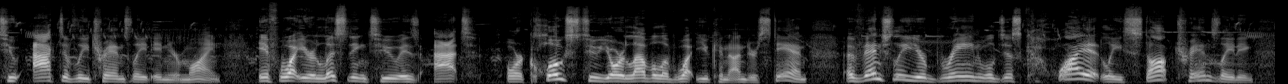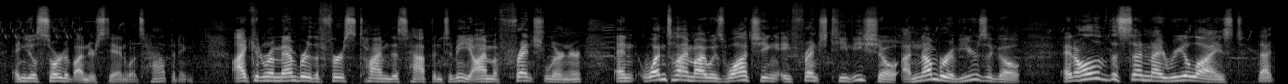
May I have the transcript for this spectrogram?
to actively translate in your mind. If what you're listening to is at or close to your level of what you can understand, eventually your brain will just quietly stop translating and you'll sort of understand what's happening. I can remember the first time this happened to me. I'm a French learner, and one time I was watching a French TV show a number of years ago, and all of a sudden I realized that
